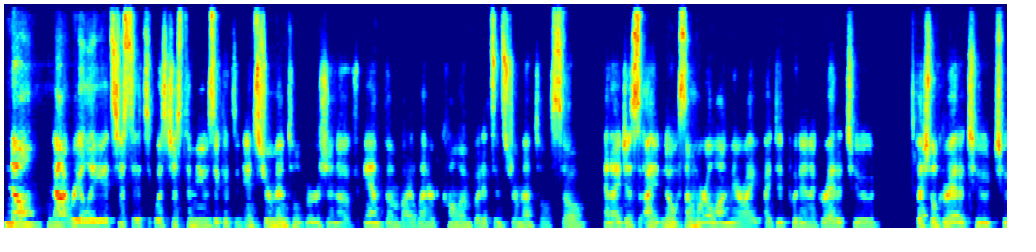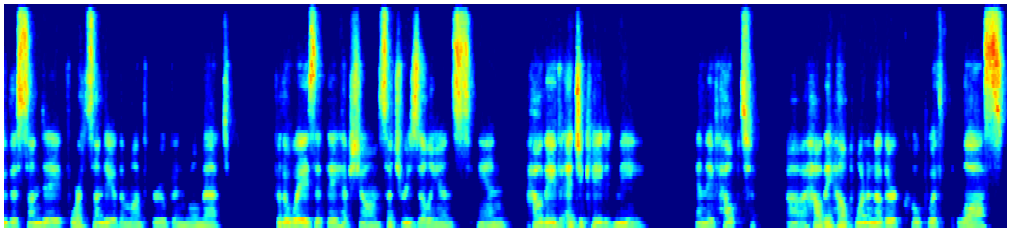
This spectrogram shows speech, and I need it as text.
No, not really. It's just, it was just the music. It's an instrumental version of Anthem by Leonard Cohen, but it's instrumental. So, and I just, I know somewhere along there, I, I did put in a gratitude, special gratitude to the Sunday, fourth Sunday of the month group in Wilmette for the ways that they have shown such resilience and how they've educated me and they've helped uh, how they help one another cope with loss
